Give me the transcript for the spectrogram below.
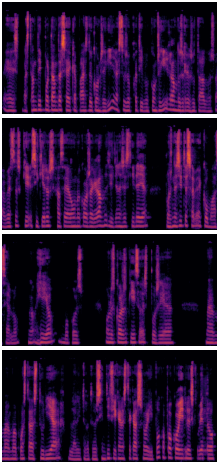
es bastante importante ser capaz de conseguir estos objetivos, conseguir grandes resultados. A veces, que, si quieres hacer una cosa grande, si tienes esta idea, pues necesitas saber cómo hacerlo. Y yo, pues, una de las cosas que hice es, pues, me, he puesto a estudiar la literatura científica en este caso y poco a poco ir descubriendo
